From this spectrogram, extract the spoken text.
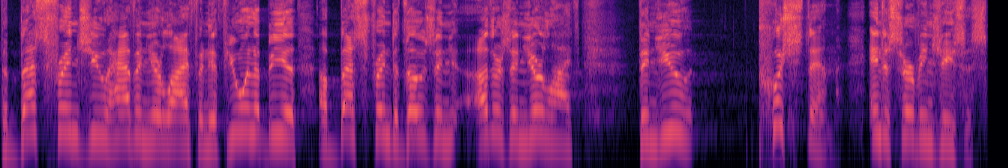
The best friends you have in your life, and if you want to be a, a best friend to those in, others in your life, then you push them into serving Jesus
